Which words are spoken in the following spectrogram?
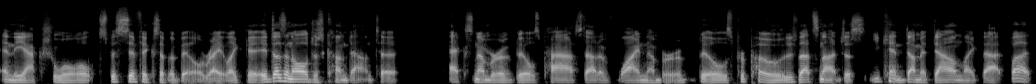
and the actual specifics of a bill, right? Like it doesn't all just come down to X number of bills passed out of Y number of bills proposed. That's not just, you can't dumb it down like that. But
